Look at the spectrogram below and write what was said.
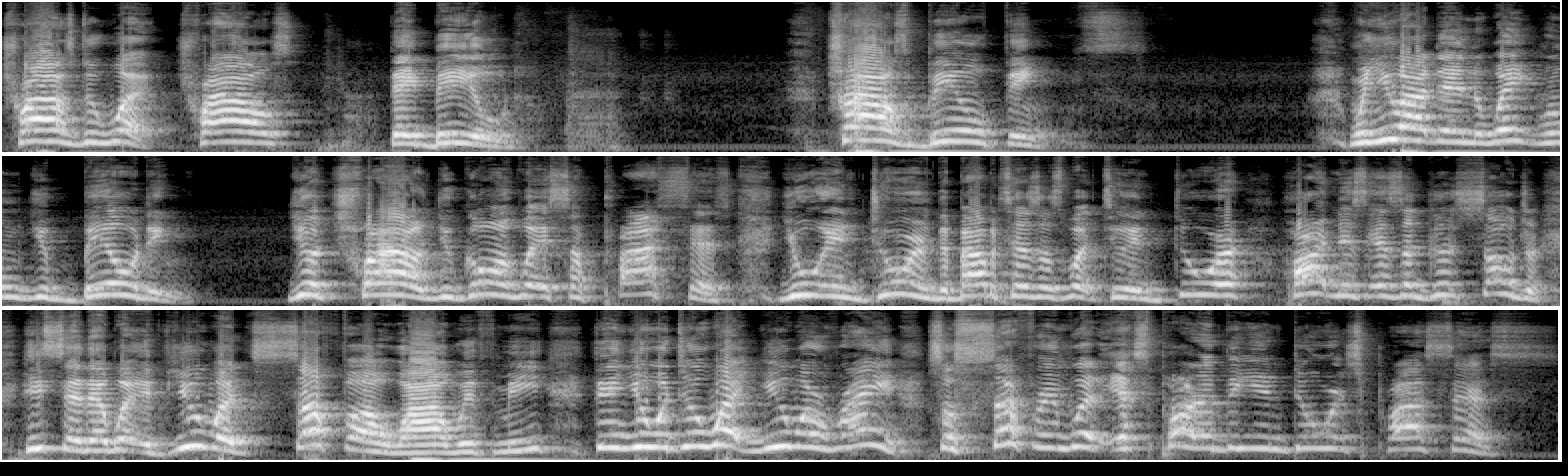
trials do what? Trials, they build. Trials build things. When you out there in the weight room, you're building. Your trial, you're going where it's a process. You enduring. The Bible tells us what to endure hardness as a good soldier. He said that what if you would suffer a while with me, then you would do what? You would reign. So suffering what? It's part of the endurance process.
